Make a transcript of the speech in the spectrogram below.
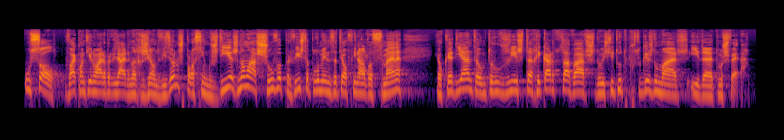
O sol vai continuar a brilhar na região de Viseu nos próximos dias. Não há chuva prevista, pelo menos até ao final da semana. É o que adianta o meteorologista Ricardo Tavares, do Instituto Português do Mar e da Atmosfera.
